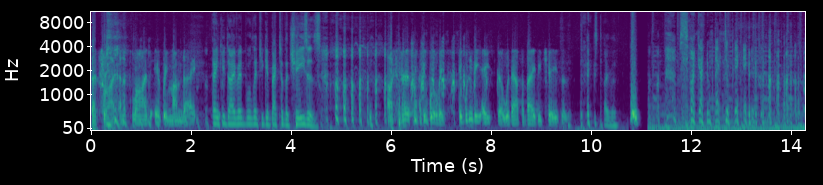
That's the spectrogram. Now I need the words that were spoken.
That's right, and it's live every Monday. Thank you, David. We'll let you get back to the cheeses. I certainly will be. It wouldn't be Easter without the baby cheeses. Thanks, David. So going back to bed.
